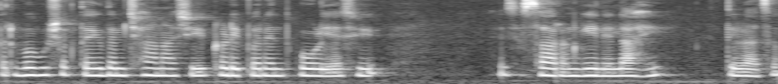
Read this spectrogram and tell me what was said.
तर बघू शकता एकदम छान अशी कडेपर्यंत पोळी अशी याचं सारण गेलेलं आहे तिळाचं.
